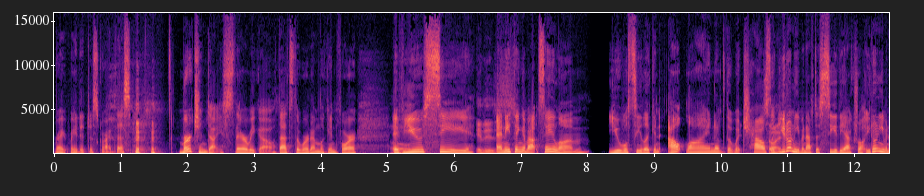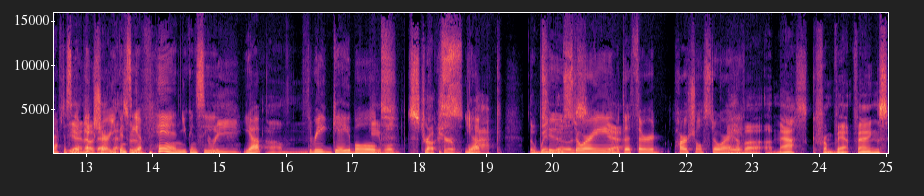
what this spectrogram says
right way to describe this merchandise there we go that's the word i'm looking for if Oh, you see It is anything about salem you will see like an outline of the witch house So like I- you don't even have to see the actual you don't even have to see Yeah, a no, picture that- you can see a pin you can see three yep um, three gabled, gabled structure, S- yep. black. The two story yeah. with the third partial story. I have a, a mask from Vamp Fangs,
